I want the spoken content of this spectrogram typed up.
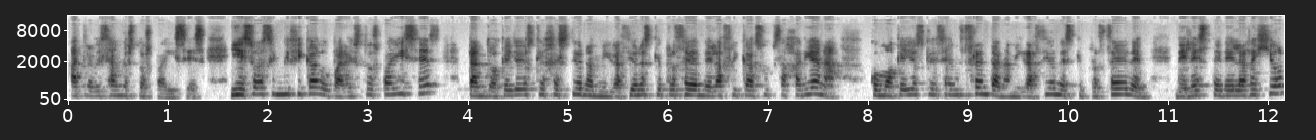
atravesando estos países. Y eso ha significado para estos países, tanto aquellos que gestionan migraciones que proceden del África subsahariana como aquellos que se enfrentan a migraciones que proceden del este de la región,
